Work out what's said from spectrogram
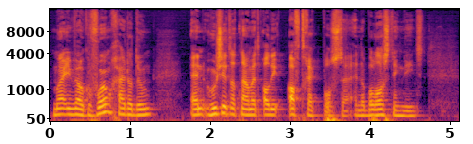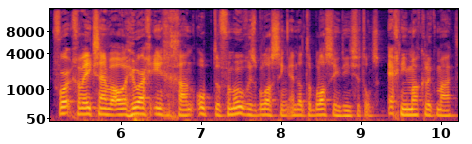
Maar in welke vorm ga je dat doen? En hoe zit dat nou met al die aftrekposten en de Belastingdienst? Vorige week zijn we al heel erg ingegaan op de vermogensbelasting en dat de Belastingdienst het ons echt niet makkelijk maakt.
